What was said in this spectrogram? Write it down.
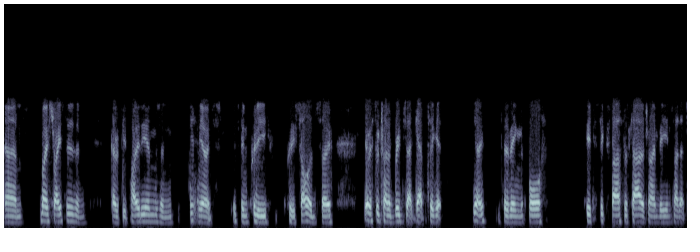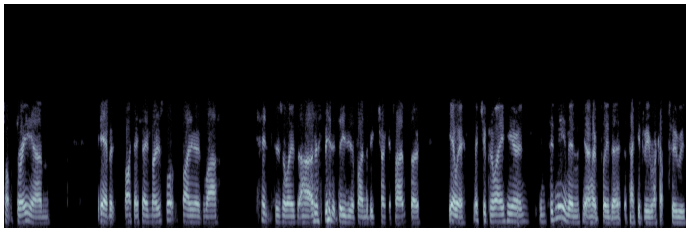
um, most races and got a few podiums, and you know it's it's been pretty pretty solid. So yeah, we're still trying to bridge that gap to get, you know, instead of being the fourth, fifth, sixth fastest car to try and be inside that top three. Um, yeah, but like they say motorsport, finding those last tenths is always the hardest bit. It's easy to find the big chunk of time. So yeah, we're we're chipping away here in, in Sydney, and then you know hopefully the, the package we rock up to with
